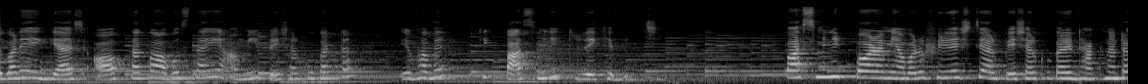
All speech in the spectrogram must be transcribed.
এবারে এই গ্যাস অফ থাকা অবস্থায় আমি প্রেশার কুকারটা এভাবে ঠিক পাঁচ মিনিট রেখে দিচ্ছি। পাঁচ মিনিট পর আমি আবারও ফিরে এসেছি আর প্রেশার কুকারের ঢাকনাটা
